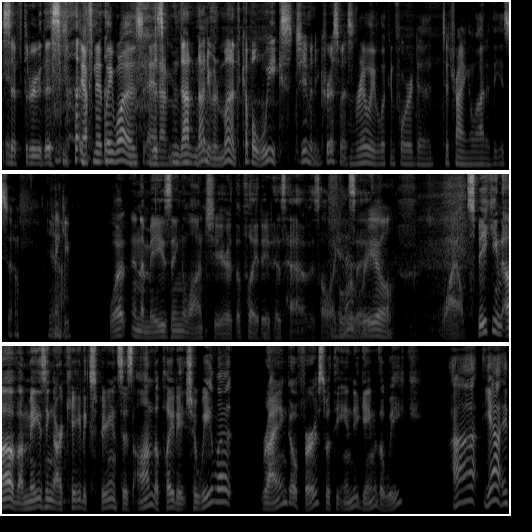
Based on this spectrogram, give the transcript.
sift through this month. definitely was, and This, I'm not not even a month, a couple weeks. Jiminy Christmas. really looking forward to to trying a lot of these. So thank you. What an amazing launch year the Playdate has had, is all I can Yeah. say. Real. Wild. Speaking of amazing arcade experiences on the Playdate, should we let Ryan go first with the indie game of the week? Uh yeah, I,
